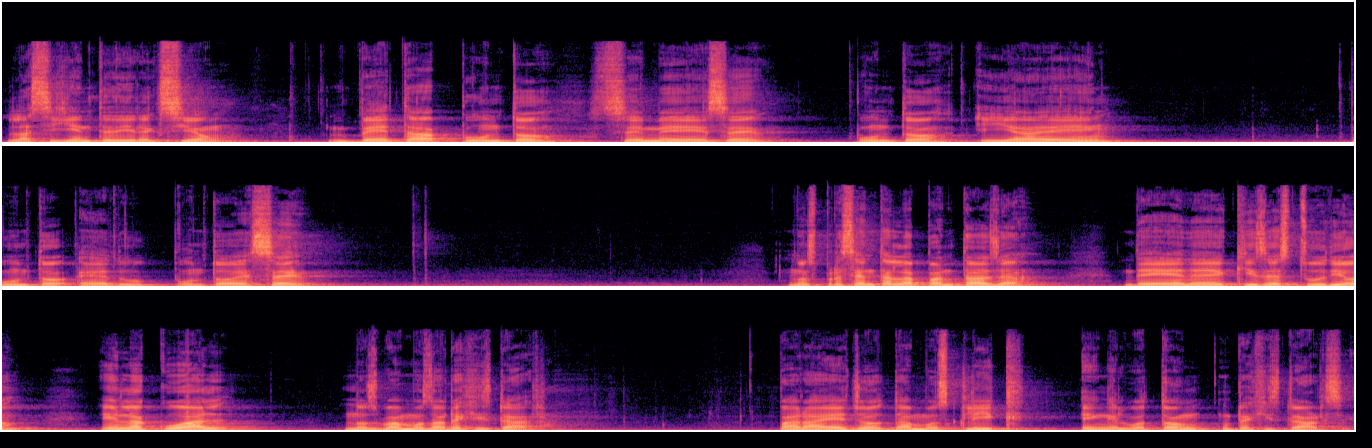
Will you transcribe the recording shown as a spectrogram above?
la siguiente dirección beta.cms.iaen.edu.es. Nos presenta la pantalla de EDX Studio en la cual nos vamos a registrar. Para ello damos clic en el botón registrarse.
